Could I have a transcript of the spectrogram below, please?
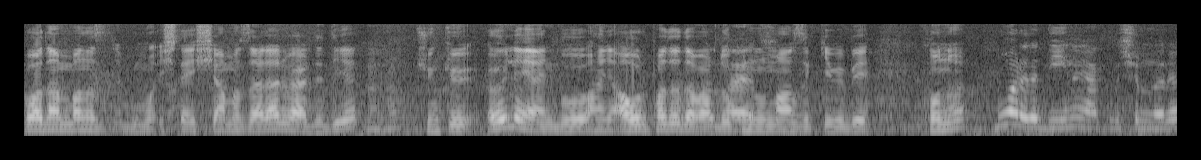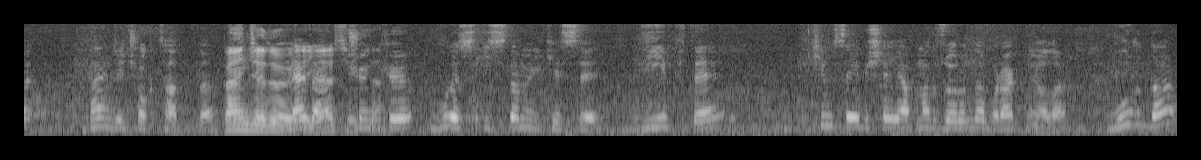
bu adam bana işte eşyama zarar verdi diye. Çünkü öyle yani bu hani Avrupa'da da var dokunulmazlık gibi bir konu. Bu arada dine yaklaşımları bence çok tatlı. Bence de öyle Neden? gerçekten. Çünkü burası İslam ülkesi deyip de kimseye bir şey yapmak zorunda bırakmıyorlar. Burada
